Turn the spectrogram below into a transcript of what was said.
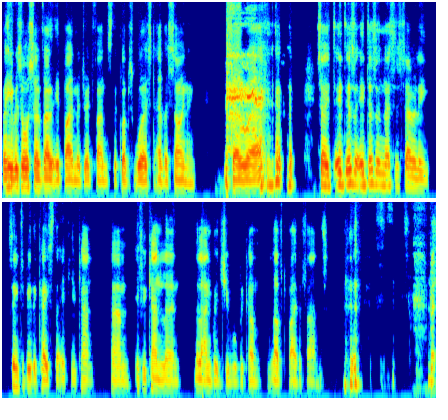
But he was also voted by Madrid fans the club's worst ever signing. So uh, so it, it doesn't it doesn't necessarily seem to be the case that if you can um, if you can learn the language you will become loved by the fans. but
